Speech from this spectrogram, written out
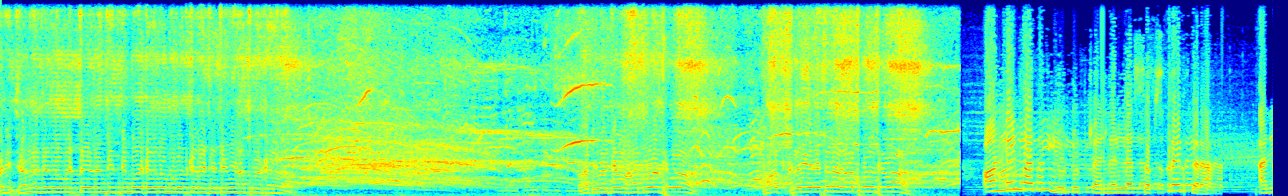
आणि ज्यांना ज्यांना वाटतंय रणजित निंबाळकरांना मदत करायचं त्यांनी हातवर करा. हातवर ठेवा हातवर ठेवा. हात खाली यायचं ना हातवर ठेवा. ऑनलाईन बातमी यूट्यूब चॅनलला सबस्क्राईब करा आणि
